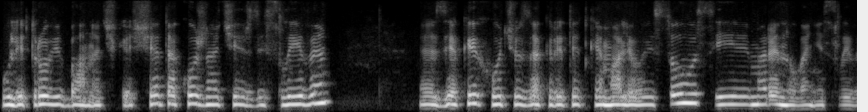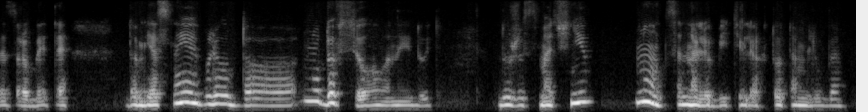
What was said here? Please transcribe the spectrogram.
у літрові баночки. Ще також на черзі сливи, е, з яких хочу закрити ткемальовий соус і мариновані сливи зробити до м'ясних блюд, до, ну, до всього вони йдуть. Дуже смачні. Ну, це на любителя, хто там любить.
